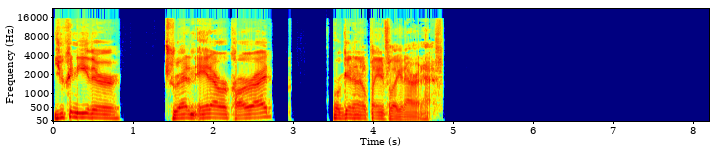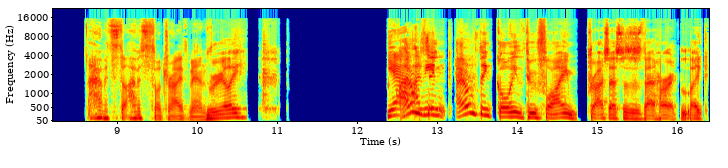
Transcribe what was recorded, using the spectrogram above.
You can either dread an eight hour car ride or get on a plane for like an hour and a half. I would still, I would still drive, man. Really? Yeah, I don't I mean, think I don't think going through flying processes is that hard. Like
